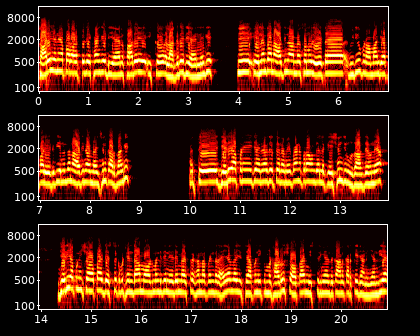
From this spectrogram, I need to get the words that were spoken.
ਸਾਰੇ ਜਣੇ ਆਪਾਂ ਰਲ ਕੇ ਦੇਖਾਂਗੇ ਡਿਜ਼ਾਈਨ ਸਾਰੇ ਇੱਕ ਅਲੱਗ ਦੇ ਡਿਜ਼ਾਈਨ ਨੇਗੇ। ਤੇ ਇਹਨਾਂ ਦਾ ਨਾਲ ਦੀ ਨਾਲ ਮੈਂ ਤੁਹਾਨੂੰ ਰੇਟ ਵੀਡੀਓ ਬਣਾਵਾਂਗੇ, ਆਪਾਂ ਰੇਟ ਵੀ ਇਹਨਾਂ ਦਾ ਨਾਲ ਦੀ ਨਾਲ ਮੈਂਸ਼ਨ ਕਰ ਦਾਂਗੇ। ਤੇ ਜਿਹੜੇ ਆਪਣੇ ਚੈਨਲ ਦੇ ਉੱਤੇ ਨਵੇਂ ਭੈਣ ਭਰਾ ਹੁੰਦੇ ਲੋਕੇਸ਼ਨ ਜ਼ਰੂਰ ਦੱਸਦੇ ਹੁੰਦੇ ਆ। ਜਿਹੜੀ ਆਪਣੀ ਸ਼ਾਪ ਹੈ ਡਿਸਟ੍ਰਿਕਟ ਬਠਿੰਡਾ ਮੌੜ ਮੰਡੀ ਦੇ ਨੇੜੇ ਮੈਸਰਖਾਨਾ ਪਿੰਡ ਰਹਿ ਜਾਂਦਾ, ਜਿੱਥੇ ਆਪਣੀ ਇੱਕ ਮਠਾੜੂ ਸ਼ਾਪ ਹੈ, ਮਿਸਤਰੀਆਂ ਦੀ ਦੁਕਾਨ ਕਰਕੇ ਜਾਣੀ ਜਾਂਦੀ ਹੈ।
